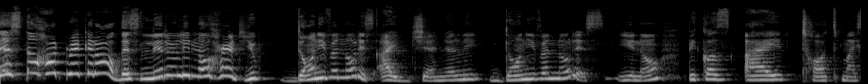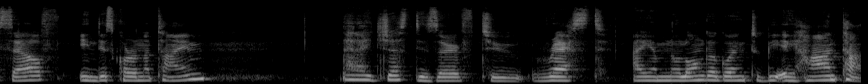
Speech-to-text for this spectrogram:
there's no heartbreak at all. There's literally no hurt. You don't even notice. I genuinely don't even notice, you know, because I taught myself in this corona time that I just deserve to rest. I am no longer going to be a hunter.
